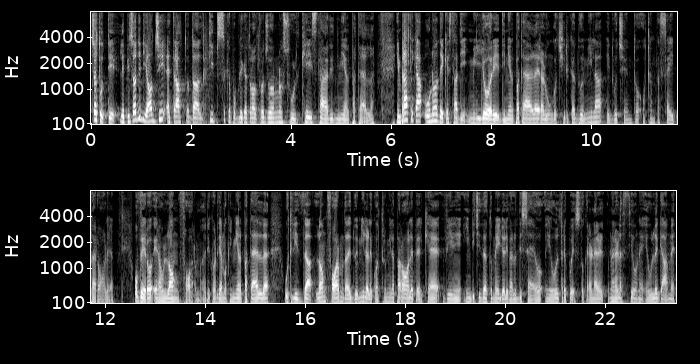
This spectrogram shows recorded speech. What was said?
Ciao a tutti, l'episodio di oggi è tratto dal tips che ho pubblicato l'altro giorno sul case study di Neil Patel. In pratica uno dei case study migliori di Neil Patel era lungo circa 2286 parole, ovvero era un long form. Ricordiamo che Neil Patel utilizza long form dalle 2000 alle 4000 parole perché viene indicizzato meglio a livello di SEO e oltre questo crea una, una relazione e un legame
